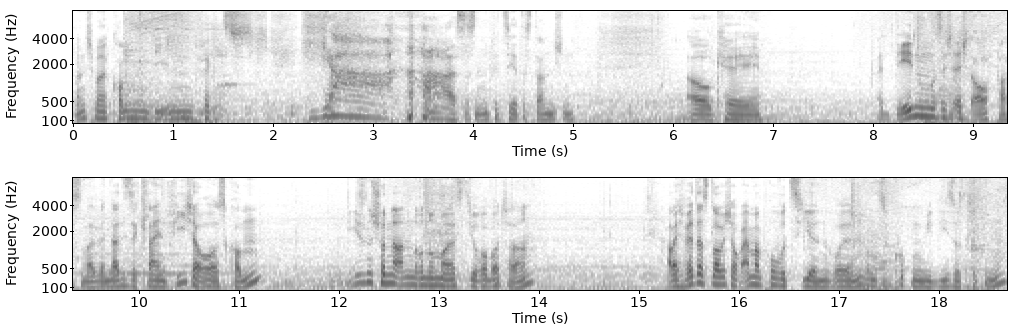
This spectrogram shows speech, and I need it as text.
Manchmal kommen die Infektionen... Ja! es ist ein infiziertes Dungeon. Okay. Bei denen muss ich echt aufpassen, weil wenn da diese kleinen Viecher rauskommen, die sind schon eine andere Nummer als die Roboter. Aber ich werde das, glaube ich, auch einmal provozieren wollen, um zu gucken, wie die so ticken.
